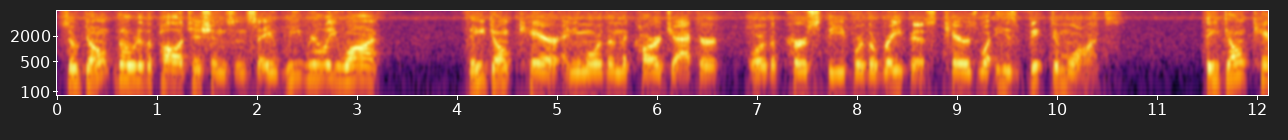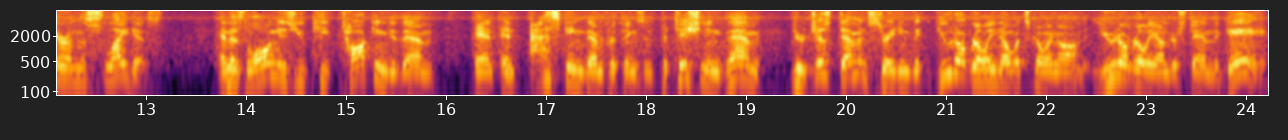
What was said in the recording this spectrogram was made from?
So don't go to the politicians and say, we really want. They don't care any more than the carjacker or the purse thief or the rapist cares what his victim wants. They don't care in the slightest. And as long as you keep talking to them and, and asking them for things and petitioning them, you're just demonstrating that you don't really know what's going on, that you don't really understand the game,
